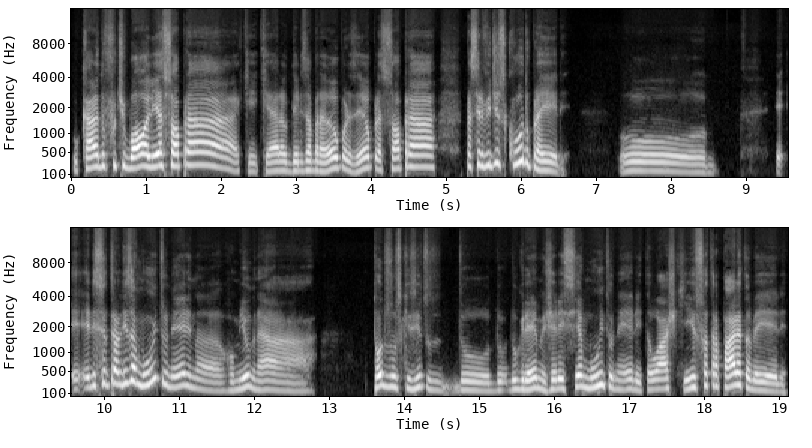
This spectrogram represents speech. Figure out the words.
O cara do futebol ali é só para que, que era o deles Abraão, por exemplo, é só para servir de escudo para ele. O... Ele centraliza muito nele, na Romildo, né? A... Todos os quesitos do, do, do Grêmio, gerencia muito nele, então acho que isso atrapalha também ele.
